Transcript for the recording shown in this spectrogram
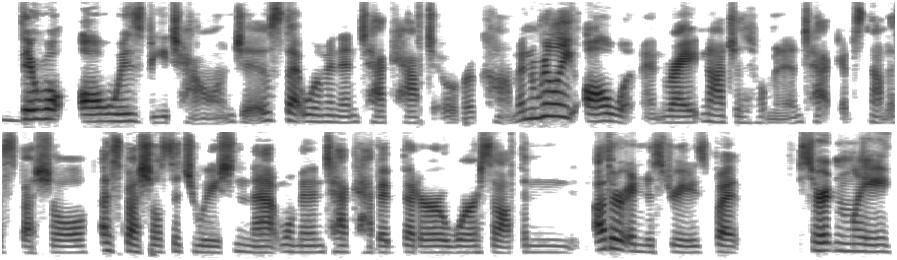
there will always be challenges that women in tech have to overcome. And really all women, right? Not just women in tech. It's not a special a special situation that women in tech have it better or worse off than other industries, but certainly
